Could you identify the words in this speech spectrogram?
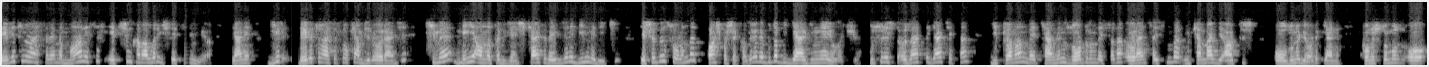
Devlet üniversitelerinde maalesef iletişim kanalları işletilmiyor. Yani bir devlet üniversitesinde okuyan bir öğrenci kime neyi anlatabileceğini, şikayet edebileceğini bilmediği için yaşadığı sorunla baş başa kalıyor ve bu da bir gerginliğe yol açıyor. Bu süreçte özellikle gerçekten yıpranan ve kendini zor durumda hisseden öğrenci sayısında mükemmel bir artış olduğunu gördük. Yani konuştuğumuz o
